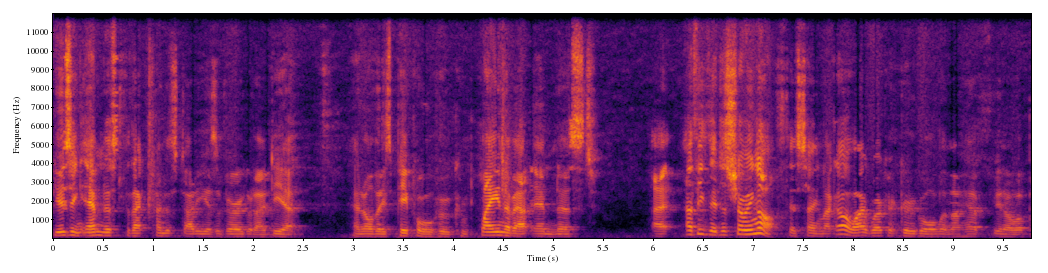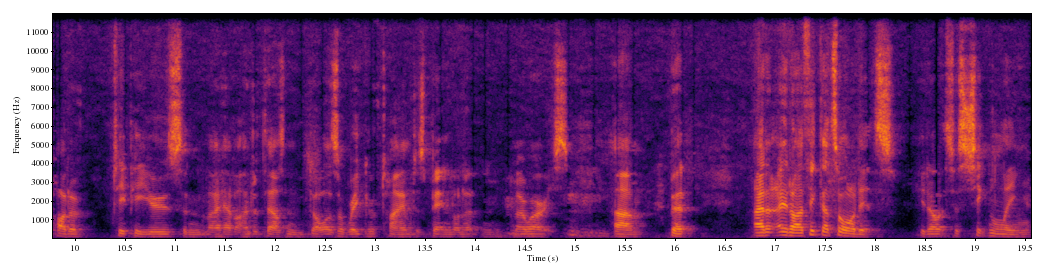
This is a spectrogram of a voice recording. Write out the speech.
using MNIST for that kind of study is a very good idea. And all these people who complain about MNIST I, I think they're just showing off. They're saying like, oh, I work at Google and I have, you know, a pod of TPUs and I have $100,000 a week of time to spend on it and no worries. Um, but I, you know, I think that's all it is. You know, it's just signaling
